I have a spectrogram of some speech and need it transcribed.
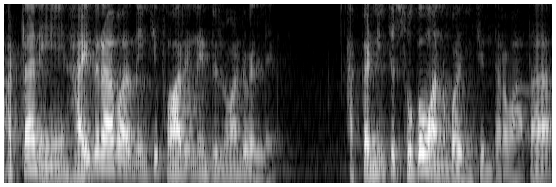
అట్లానే హైదరాబాద్ నుంచి ఫారిన్ వెళ్ళిన వాళ్ళు వెళ్ళారు. అక్కడి నుంచి సుఖం అనుభవించిన తర్వాత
